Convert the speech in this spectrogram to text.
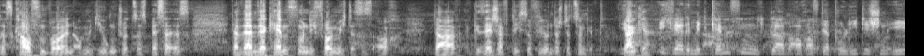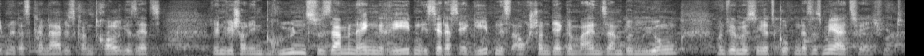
das kaufen wollen, auch mit Jugendschutz, das besser ist. Da werden wir kämpfen und ich freue mich, dass es auch da gesellschaftlich so viel Unterstützung gibt. Ja, Danke. Ich werde mitkämpfen. Ich glaube auch auf der politischen Ebene das Cannabis-Kontrollgesetz wenn wir schon in grünen Zusammenhängen reden, ist ja das Ergebnis auch schon der gemeinsamen Bemühungen. Und wir müssen jetzt gucken, dass es mehrheitsfähig wird.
